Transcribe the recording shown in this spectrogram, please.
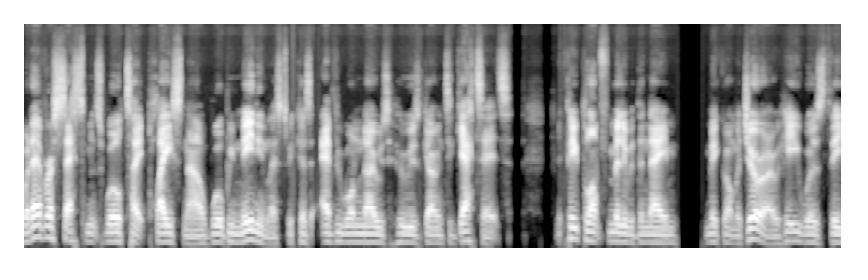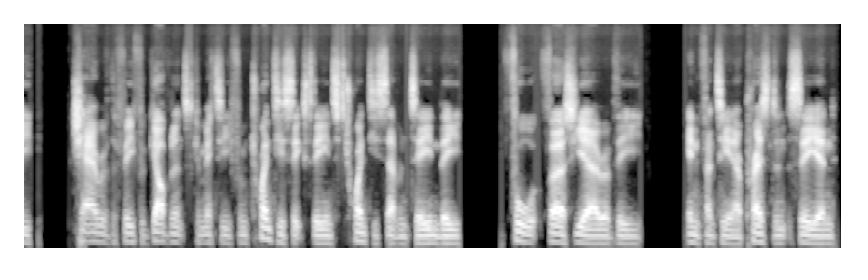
whatever assessments will take place now will be meaningless because everyone knows who is going to get it. If people aren't familiar with the name Miguel Maduro, he was the chair of the FIFA Governance Committee from 2016 to 2017, the first year of the Infantino presidency. And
